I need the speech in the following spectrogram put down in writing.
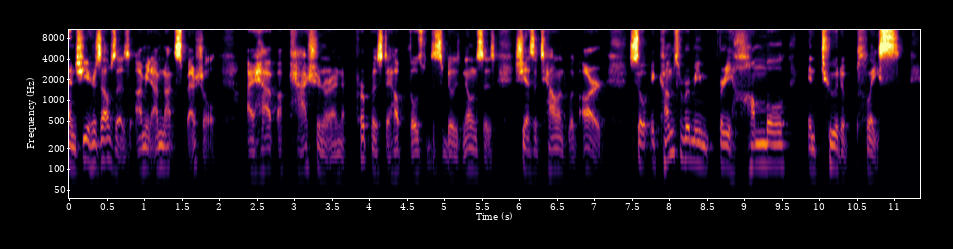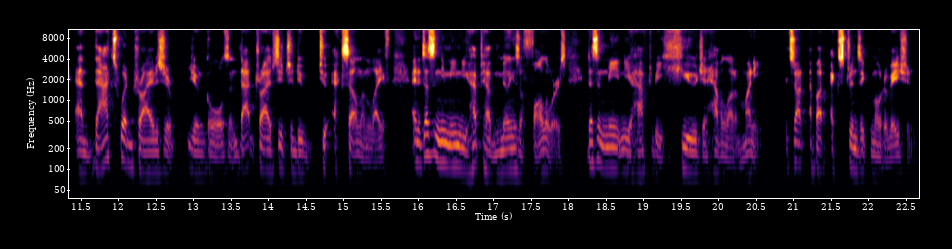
And she herself says, I mean, I'm not special. I have a passion and a purpose to help those with disabilities and illnesses. She has a talent with art. So it comes from a very humble, intuitive place and that's what drives your your goals and that drives you to do to excel in life and it doesn't mean you have to have millions of followers it doesn't mean you have to be huge and have a lot of money it's not about extrinsic motivation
